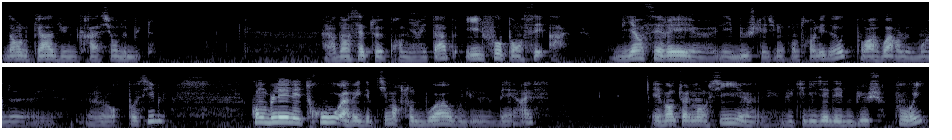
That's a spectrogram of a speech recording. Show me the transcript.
dans le cas d'une création de butte. Alors dans cette première étape, il faut penser à bien serrer euh, les bûches les unes contre les autres pour avoir le moins de jours possible, combler les trous avec des petits morceaux de bois ou du BRF, éventuellement aussi euh, d'utiliser des bûches pourries,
